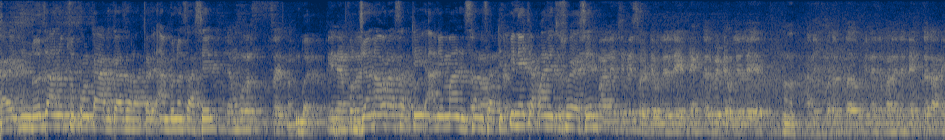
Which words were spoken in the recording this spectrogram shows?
काय न जाणं चुकून काय अपघात झाला तर ॲम्ब्युलन्स असेल? ॲम्ब्युलन्स आहेत ना. बरं. तीन ॲम्ब्युलन्स जनावरांसाठी आणि माणसांसाठी पिण्याच्या पाण्याची सोय असेल? पाण्याची बी सोय ठेवलेली आहे टँकर बी ठेवलेले आहेत. हां. आणि परत पिण्याच्या पाण्याचे टँकर आणि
